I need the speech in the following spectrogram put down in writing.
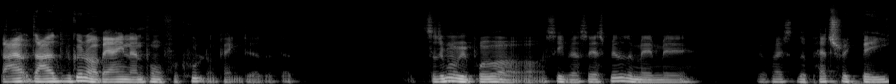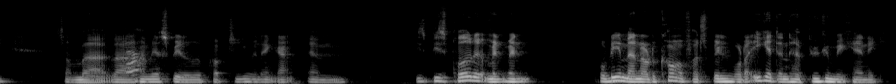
der, er, der, er, der begynder at være en eller anden form for kult omkring det. Der, der, så det må vi prøve at, at se hvad. Så jeg spillede det med, med det var faktisk The Patrick Bay, som var, var ja. ham, jeg spillede PUBG med dengang. Um, vi, vi prøvede det, men, men problemet er, når du kommer fra et spil, hvor der ikke er den her byggemekanik,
